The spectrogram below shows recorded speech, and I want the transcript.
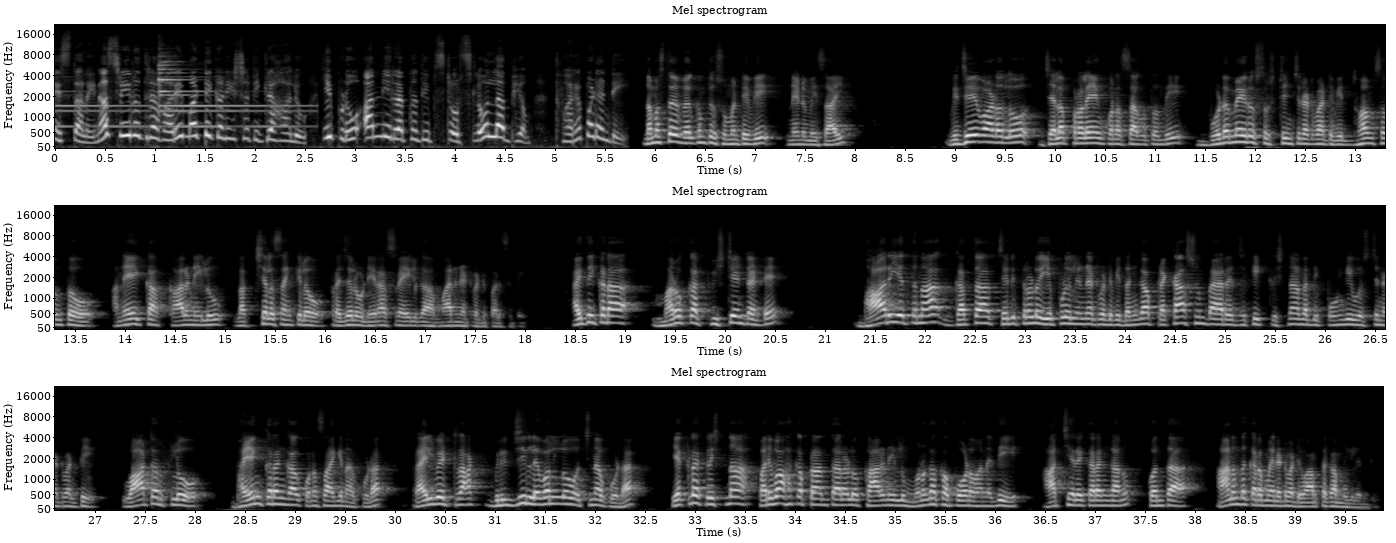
నేస్తాలైన శ్రీరుద్ర వారి మట్టి గణేష విగ్రహాలు. ఇప్పుడు అన్ని రత్నదీప్ స్టోర్స్లో లభ్యం. త్వరపడండి. నమస్తే వెల్కమ్ టు సుమన్ టీవీ. నేను మీ సాయి. విజయవాడలో జలప్రలయం కొనసాగుతుంది. బుడమేరు సృష్టించినటువంటి విధ్వంసంతో అనేక కాలనీలు లక్షల సంఖ్యలో ప్రజలు నిరాశ్రయులుగా మారినటువంటి పరిస్థితి. అయితే ఇక్కడ మరొక ట్విస్ట్ ఏంటంటే భారీ ఎత్తున గత చరిత్రలో ఎప్పుడు లేనటువంటి విధంగా ప్రకాశం బ్యారేజ్కి కృష్ణానది పొంగి వస్తున్నటువంటి వాటర్ ఫ్లో భయంకరంగా కొనసాగినా కూడా రైల్వే ట్రాక్ బ్రిడ్జి లెవెల్లో వచ్చినా కూడా ఎక్కడ కృష్ణా పరివాహక ప్రాంతాలలో కాలనీలు మునగకపోవడం అనేది ఆశ్చర్యకరంగాను కొంత ఆనందకరమైనటువంటి వార్తగా మిగిలింది.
